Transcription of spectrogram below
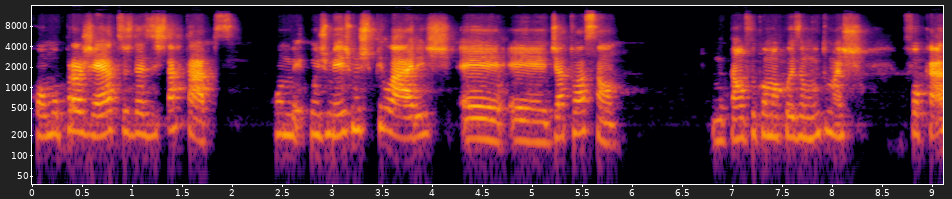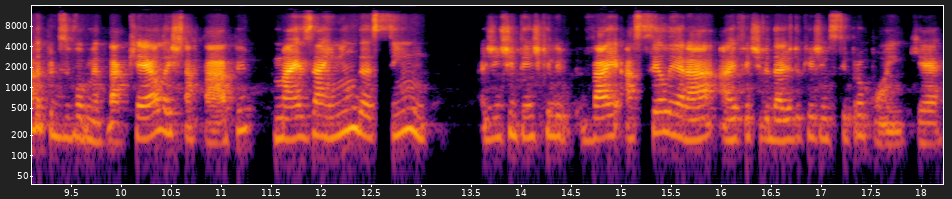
como projetos das startups, com, com os mesmos pilares é, é, de atuação. Então, ficou uma coisa muito mais focada para o desenvolvimento daquela startup, mas ainda assim a gente entende que ele vai acelerar a efetividade do que a gente se propõe, que é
